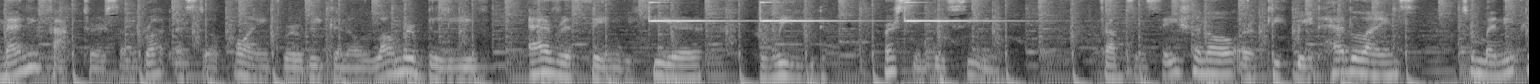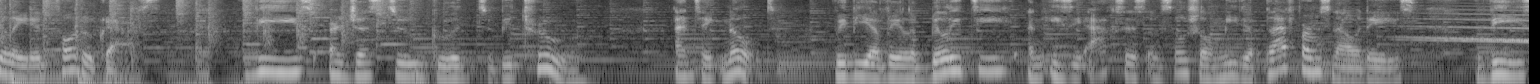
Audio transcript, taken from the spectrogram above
many factors have brought us to a point where we can no longer believe everything we hear, read, or simply see. From sensational or clickbait headlines to manipulated photographs. These are just too good to be true. And take note, with the availability and easy access of social media platforms nowadays, these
